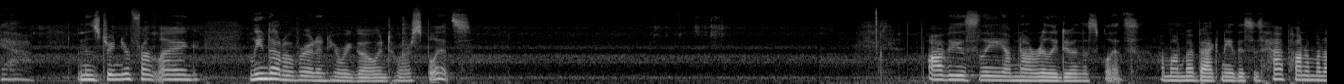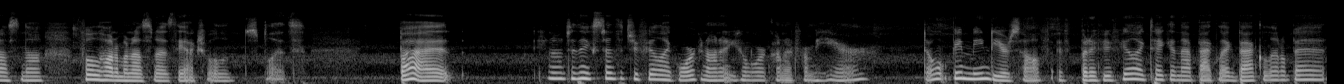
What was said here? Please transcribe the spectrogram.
Yeah. And then straighten your front leg, lean down over it, and here we go into our splits. Obviously, I'm not really doing the splits. I'm on my back knee. This is half Hanumanasana. Full Hanumanasana is the actual splits. But, you know, to the extent that you feel like working on it, you can work on it from here. Don't be mean to yourself. If, but if you feel like taking that back leg back a little bit,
